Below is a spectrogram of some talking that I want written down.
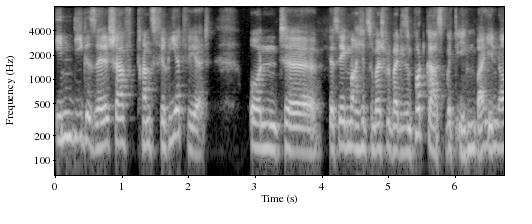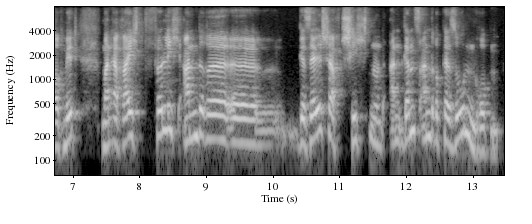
in die Gesellschaft transferiert wird. Und äh, deswegen mache ich jetzt zum Beispiel bei diesem Podcast mit Ihnen, bei Ihnen auch mit. Man erreicht völlig andere äh, Gesellschaftsschichten und an, ganz andere Personengruppen.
